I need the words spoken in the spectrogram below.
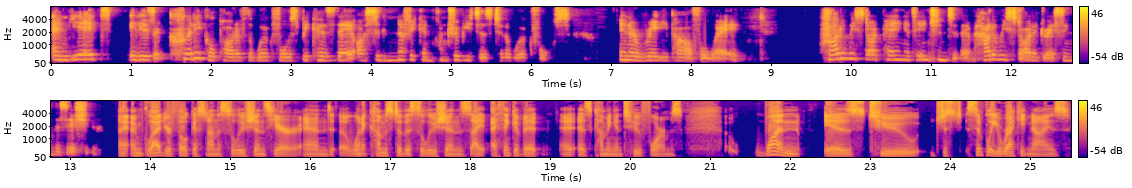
And yet, it is a critical part of the workforce because they are significant contributors to the workforce in a really powerful way. How do we start paying attention to them? How do we start addressing this issue? I'm glad you're focused on the solutions here. And uh, when it comes to the solutions, I, I think of it as coming in two forms. One is to just simply recognize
